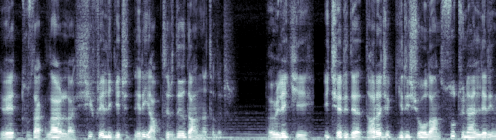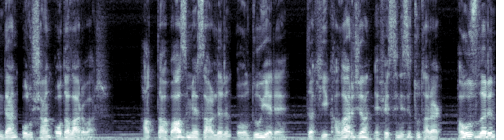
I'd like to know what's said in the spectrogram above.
ve tuzaklarla şifreli geçitleri yaptırdığı da anlatılır. Öyle ki içeride daracık girişi olan su tünellerinden oluşan odalar var. Hatta bazı mezarların olduğu yere dakikalarca nefesinizi tutarak havuzların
